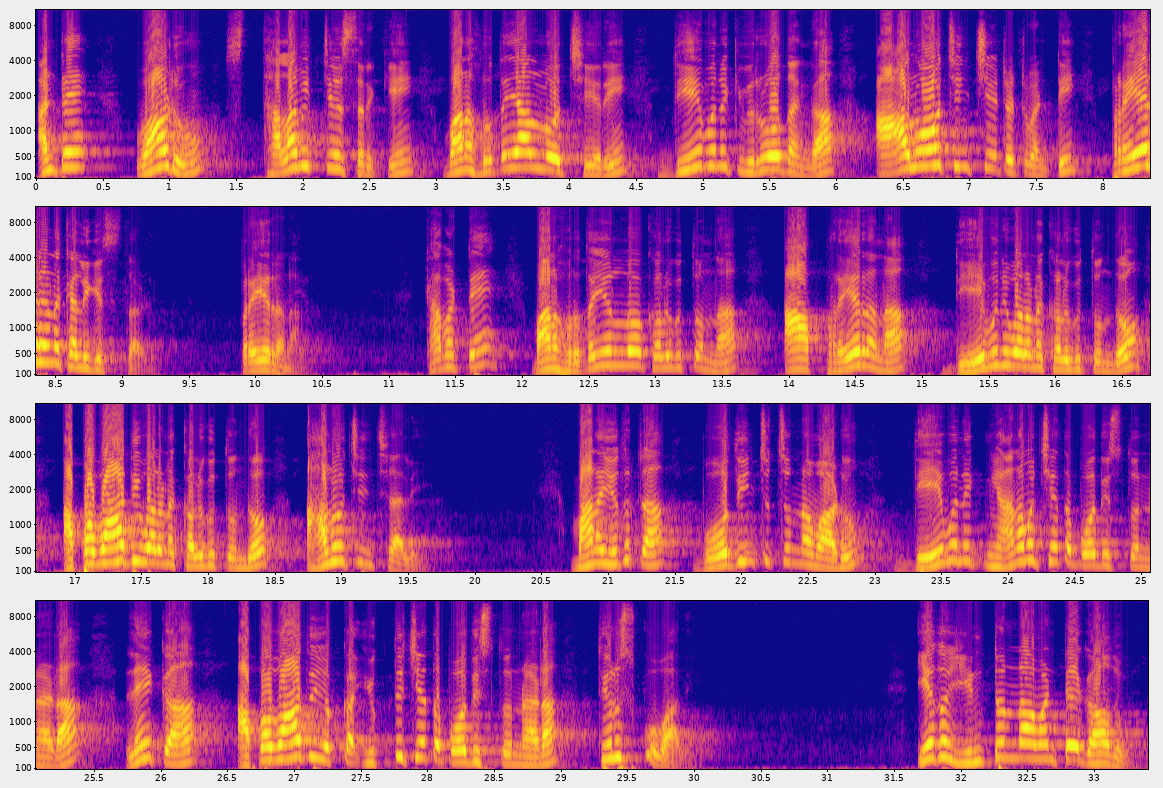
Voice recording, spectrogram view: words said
అంటే వాడు స్థలం ఇచ్చేసరికి మన హృదయాల్లో చేరి దేవునికి విరోధంగా ఆలోచించేటటువంటి ప్రేరణ కలిగిస్తాడు. ప్రేరణ. కాబట్టే మన హృదయంలో కలుగుతున్న ఆ ప్రేరణ దేవుని వలన కలుగుతుందో అపవాది వలన కలుగుతుందో ఆలోచించాలి. మన ఎదుట బోధించుచున్నవాడు దేవుని జ్ఞానము చేత బోధిస్తున్నాడా లేక అపవాదు యొక్క యుక్తి చేత బోధిస్తున్నాడా తెలుసుకోవాలి. ఏదో వింటున్నామంటే కాదు.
